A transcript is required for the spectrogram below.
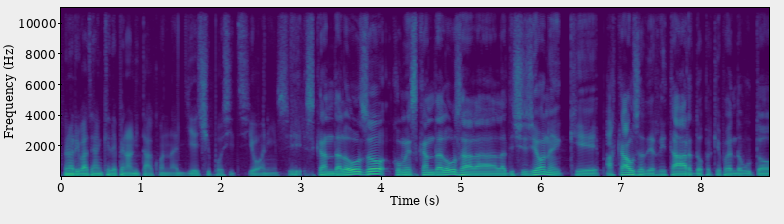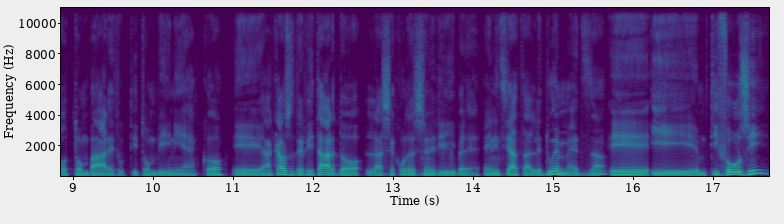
sono arrivate anche le penalità con 10 posizioni. Sì, scandaloso, come scandalosa la, la, decisione che a causa del ritardo, perché poi hanno dovuto tombare tutti i tombini, ecco, e a causa del ritardo la seconda sessione di libere è iniziata alle due e mezza e i tifosi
